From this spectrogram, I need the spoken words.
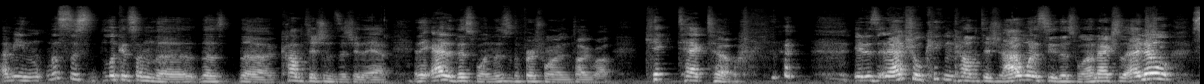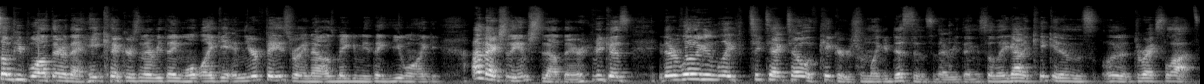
I mean, let's just look at some of the the, the competitions this year they have, and they added this one. This is the first one I'm going to talk about. Kick tac toe. It is an actual kicking competition. I want to see this one. I'm actually. I know some people out there that hate kickers and everything won't like it, and your face right now is making me think you won't like it. I'm actually interested out there because they're literally gonna play tic tac toe with kickers from like a distance and everything. So they got to kick it in the uh, direct slots.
